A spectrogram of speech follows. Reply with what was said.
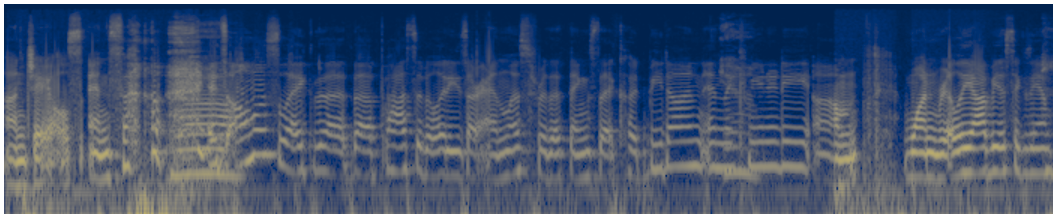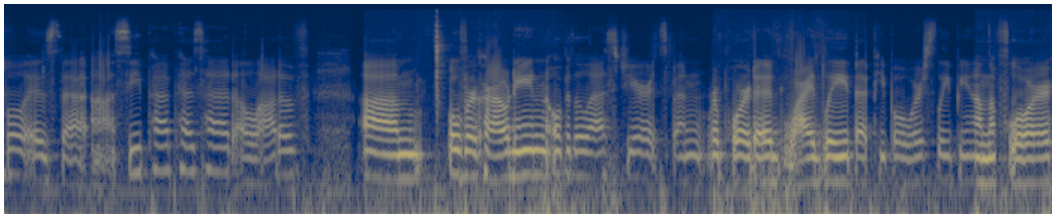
on jails. And so it's almost like the, the possibilities are endless for the things that could be done in the community. Um, one really obvious example is that uh, CPEP has had a lot of um, overcrowding over the last year. It's been reported widely that people were sleeping on the floor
